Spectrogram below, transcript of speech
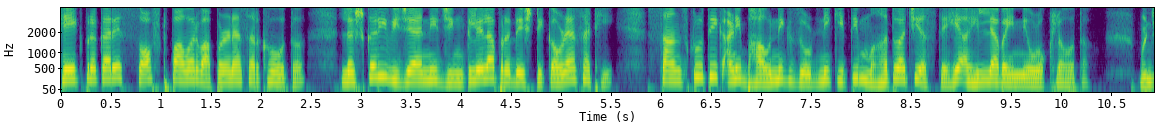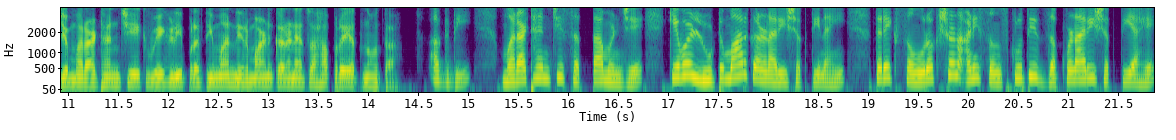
हे एक प्रकारे सॉफ्ट पॉवर वापरण्यासारखं होतं. लष्करी विजयांनी जिंकलेला प्रदेश टिकवण्यासाठी सांस्कृतिक आणि भावनिक जोडणी किती महत्वाची असते हे अहिल्याबाईंनी ओळखलं होतं. म्हणजे मराठ्यांची एक वेगळी प्रतिमा निर्माण करण्याचा हा प्रयत्न होता. अगदी. मराठ्यांची सत्ता म्हणजे केवळ लूटमार करणारी शक्ती नाही तर एक संरक्षण आणि संस्कृती जपणारी शक्ती आहे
